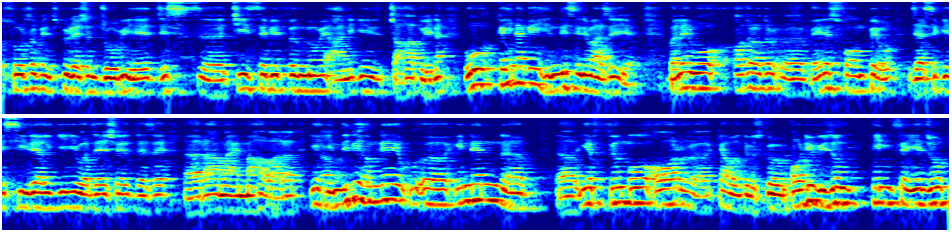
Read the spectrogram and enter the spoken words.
सोर्स ऑफ़ इंस्पिरेशन जो भी है जिस चीज़ से भी फ़िल्म में आने की चाहत हुई ना वो कहीं ना कहीं हिंदी सिनेमा से ही है। भले वो अदर अदर वेरियस फॉर्म पे हो जैसे कि सीरियल की वजह से जैसे रामायण महाभारत ये हिंदी भी हमने इंडियन ये फ़िल्मों और क्या बोलते हैं उसको ऑडियो विजुअल थिंग से ये जो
